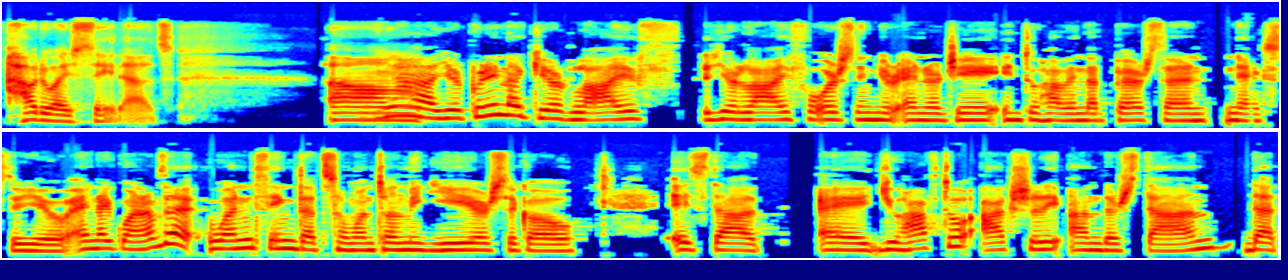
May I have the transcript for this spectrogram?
how do i say that? Um, yeah you're putting like your life your life forcing your energy into having that person next to you. And like one of the, one thing that someone told me years ago is that uh, you have to actually understand that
